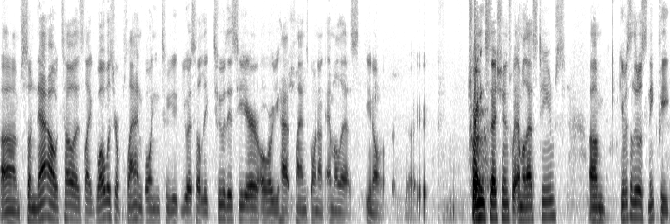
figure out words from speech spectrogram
Um, so now tell us, like, what was your plan going into USL League Two this year, or you had plans going on MLS? You know, uh, training sessions with MLS teams. Um, give us a little sneak peek.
